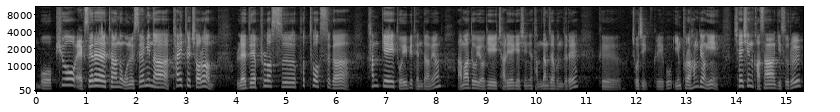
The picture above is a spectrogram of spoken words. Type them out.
뭐 퓨어 엑셀레이터라는 오늘 세미나 타이틀처럼 레드의 플러스 포트웍스가 함께 도입이 된다면 아마도 여기 자리에 계신 담당자분들의 그 조직 그리고 인프라 환경이 최신 가상화 기술을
